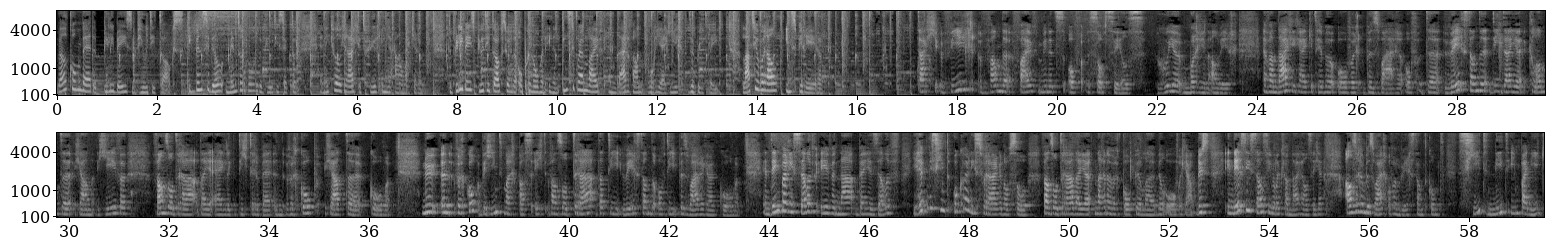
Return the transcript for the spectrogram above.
Welkom bij de Billy Base Beauty Talks. Ik ben Sibyl, mentor voor de beauty sector en ik wil graag het vuur in je aanwakkeren. De Billy Base Beauty Talks werden opgenomen in een Instagram live en daarvan hoor jij hier de replay. Laat je vooral inspireren. Dag 4 van de 5 Minutes of Soft Sales. Goedemorgen alweer. En vandaag ga ik het hebben over bezwaren of de weerstanden die dat je klanten gaan geven van zodra dat je eigenlijk dichter bij een verkoop gaat uh, komen. Nu, een verkoop begint maar pas echt van zodra dat die weerstanden of die bezwaren gaan komen. En denk maar eens zelf even na bij jezelf. Je hebt misschien ook wel eens vragen of zo, van zodra dat je naar een verkoop wil, uh, wil overgaan. Dus in eerste instantie wil ik vandaag al zeggen, als er een bezwaar of een weerstand komt, schiet niet in paniek.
